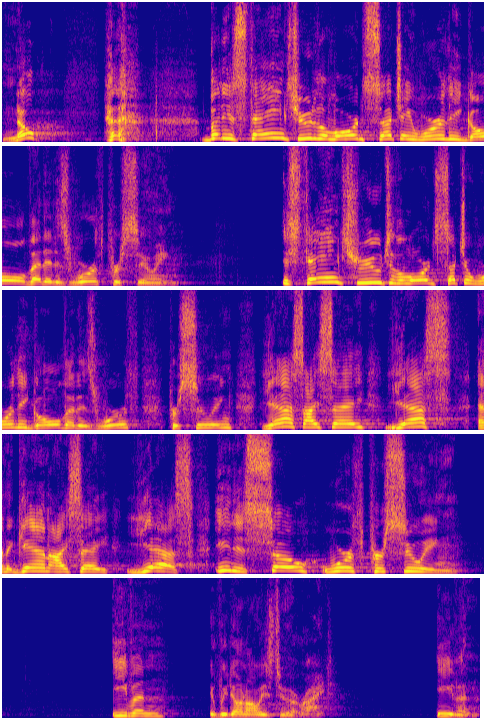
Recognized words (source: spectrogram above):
Nope. but is staying true to the Lord such a worthy goal that it is worth pursuing? Is staying true to the Lord such a worthy goal that is worth pursuing? Yes, I say yes. And again, I say yes. It is so worth pursuing, even if we don't always do it right, even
